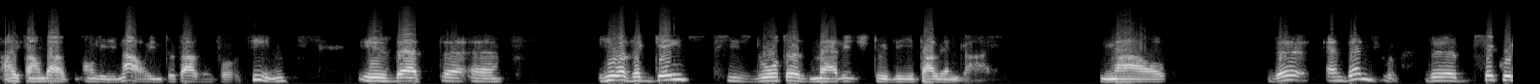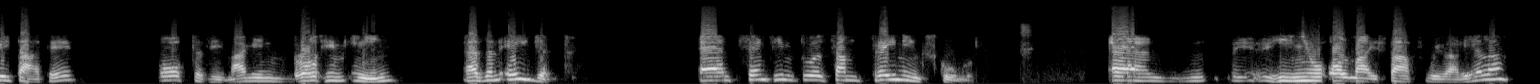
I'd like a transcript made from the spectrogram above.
I found out only now in 2014, is that uh, uh, he was against his daughter's marriage to the Italian guy. Now, the and then the Securitate opted him. I mean, brought him in as an agent and sent him to some training school. And he knew all my stuff with Ariela,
